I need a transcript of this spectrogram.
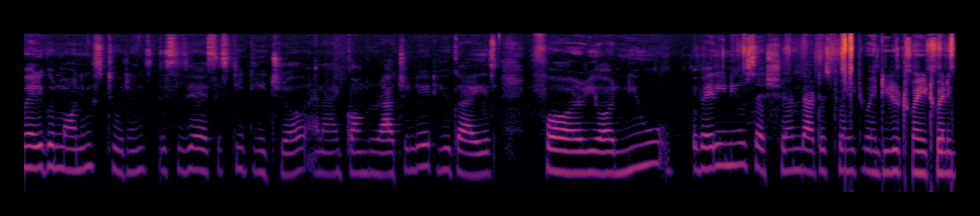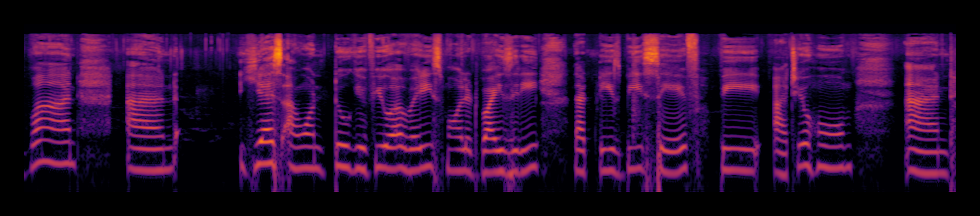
Very good morning, students. This is your SST teacher, and I congratulate you guys for your new, very new session that is 2020 to 2021. And yes, I want to give you a very small advisory that please be safe, be at your home, and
